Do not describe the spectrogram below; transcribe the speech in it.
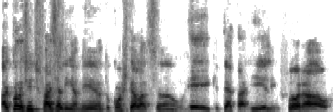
quando a gente faz alinhamento, constelação, reiki, teta healing, floral,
